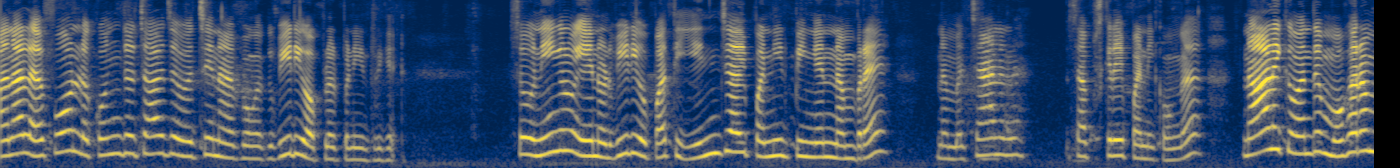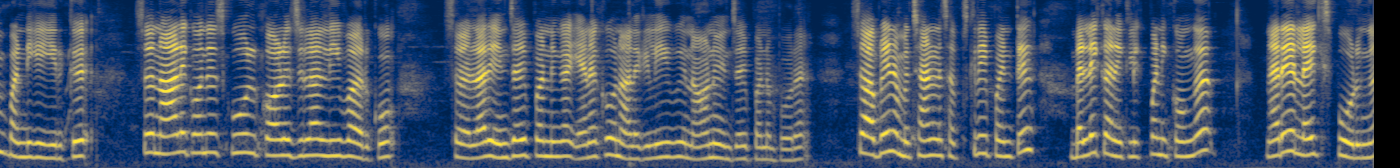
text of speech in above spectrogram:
அதனால் ஃபோனில் கொஞ்சம் சார்ஜை வச்சு நான் இப்போ உங்களுக்கு வீடியோ அப்லோட் பண்ணிகிட்ருக்கேன் ஸோ நீங்களும் என்னோடய வீடியோ பார்த்து என்ஜாய் பண்ணியிருப்பீங்கன்னு நம்புகிறேன் நம்ம சேனலை சப்ஸ்கிரைப் பண்ணிக்கோங்க. நாளைக்கு வந்து மொஹரம் பண்டிகை இருக்குது ஸோ நாளைக்கு வந்து ஸ்கூல் காலேஜெலாம் லீவாக இருக்கும். ஸோ எல்லோரும் என்ஜாய் பண்ணுங்கள் எனக்கும் நாளைக்கு லீவு நானும் என்ஜாய் பண்ண போகிறேன் ஸோ அப்படியே நம்ம சேனலை சப்ஸ்கிரைப் பண்ணிட்டு பெல்லைக்கானை கிளிக் பண்ணிக்கோங்க. நிறைய லைக்ஸ் போடுங்க.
